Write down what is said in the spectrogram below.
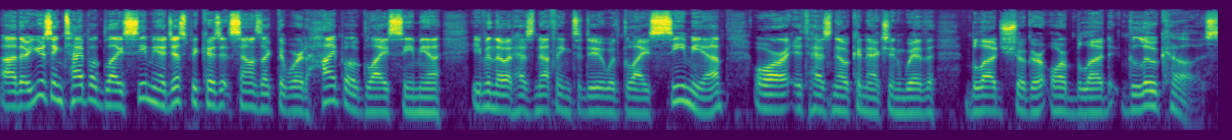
uh, they're using typoglycemia just because it sounds like the word hypoglycemia, even though it has nothing to do with glycemia or it has no connection with blood sugar or blood glucose.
